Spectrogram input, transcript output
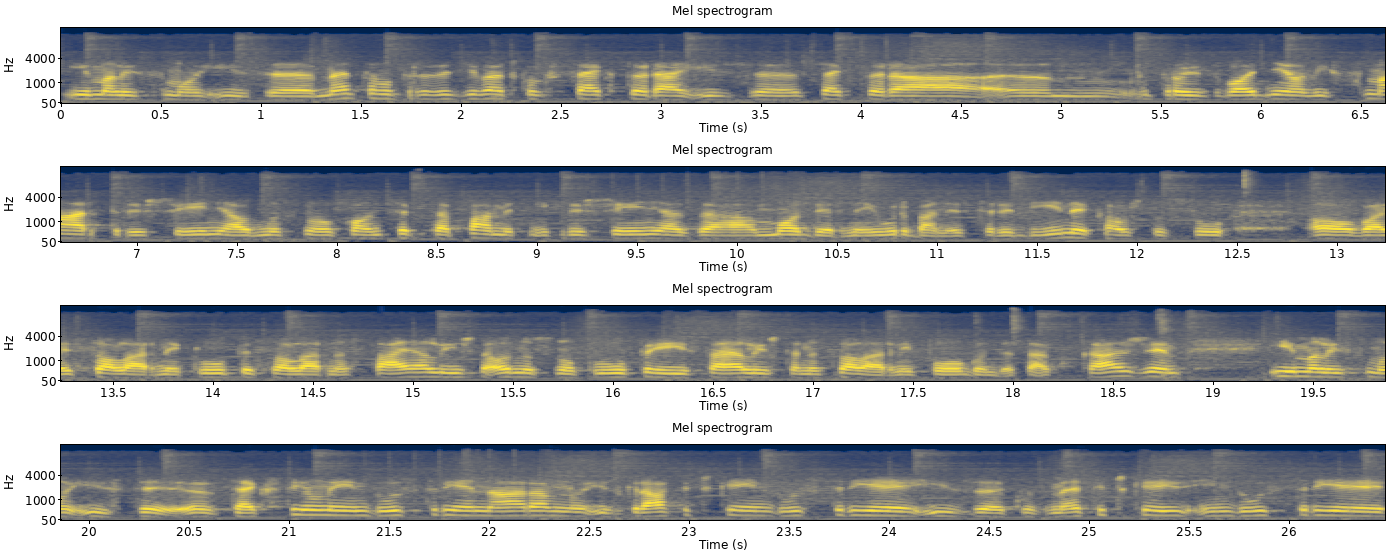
imali smo iz e, metaloprerađivačkog sektora, iz e, sektora um, proizvodnje ovih smart rješenja, odnosno koncepta pametnih rješenja za moderne i urbane sredine, kao što su ovaj solarne klupe, solarna stajališta, odnosno klupe i stajališta na solarni pogon, da tako kažem. Imali smo iz te, tekstilne industrije, naravno, iz grafičke industrije, iz e, kozmetičke industrije,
